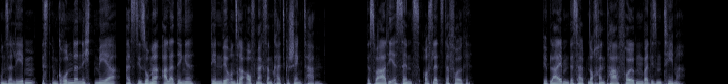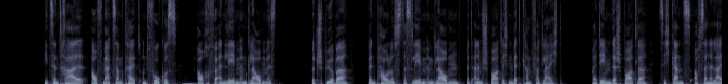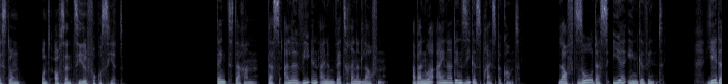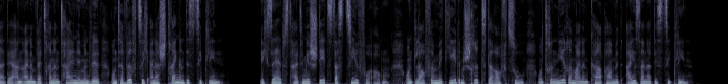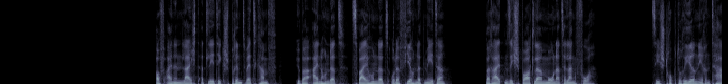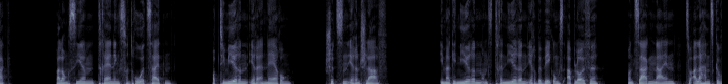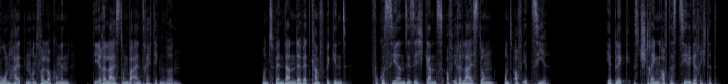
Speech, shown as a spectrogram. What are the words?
Unser Leben ist im Grunde nicht mehr als die Summe aller Dinge, denen wir unsere Aufmerksamkeit geschenkt haben. Das war die Essenz aus letzter Folge. Wir bleiben deshalb noch ein paar Folgen bei diesem Thema. Wie zentral Aufmerksamkeit und Fokus auch für ein Leben im Glauben ist, wird spürbar, wenn Paulus das Leben im Glauben mit einem sportlichen Wettkampf vergleicht, bei dem der Sportler sich ganz auf seine Leistung und auf sein Ziel fokussiert. Denkt daran, dass alle wie in einem Wettrennen laufen, aber nur einer den Siegespreis bekommt. Lauft so, dass ihr ihn gewinnt. Jeder, der an einem Wettrennen teilnehmen will, unterwirft sich einer strengen Disziplin. Ich selbst halte mir stets das Ziel vor Augen und laufe mit jedem Schritt darauf zu und trainiere meinen Körper mit eiserner Disziplin. Auf einen Leichtathletik-Sprintwettkampf über 100, 200 oder 400 Meter bereiten sich Sportler monatelang vor. Sie strukturieren ihren Tag, balancieren Trainings- und Ruhezeiten, optimieren ihre Ernährung, schützen ihren Schlaf, imaginieren und trainieren ihre Bewegungsabläufe und sagen Nein zu allerhand Gewohnheiten und Verlockungen, die ihre Leistung beeinträchtigen würden. Und wenn dann der Wettkampf beginnt, fokussieren Sie sich ganz auf Ihre Leistung und auf Ihr Ziel. Ihr Blick ist streng auf das Ziel gerichtet.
